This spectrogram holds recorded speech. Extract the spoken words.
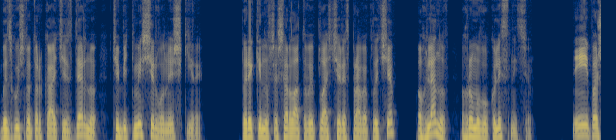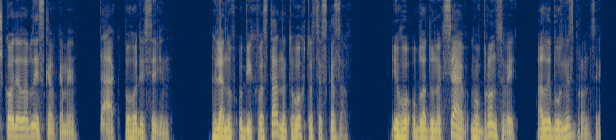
безгучно торкаючись дерну чобітьми з червоної шкіри. Перекинувши шарлатовий плащ через праве плече, оглянув громову колісницю. І пошкодила блискавками. Так, погодився він. Глянув обіг хвоста на того, хто це сказав. Його обладунок сяяв, мов бронзовий, але був не з бронзи.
